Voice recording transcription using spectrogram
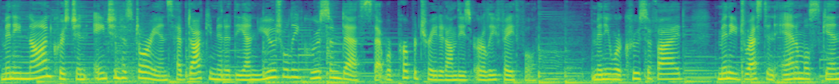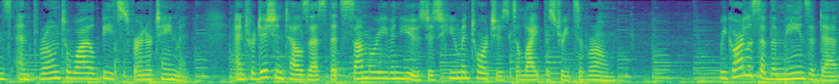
Many non Christian ancient historians have documented the unusually gruesome deaths that were perpetrated on these early faithful. Many were crucified, many dressed in animal skins and thrown to wild beasts for entertainment, and tradition tells us that some were even used as human torches to light the streets of Rome. Regardless of the means of death,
